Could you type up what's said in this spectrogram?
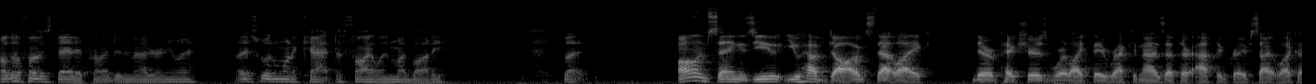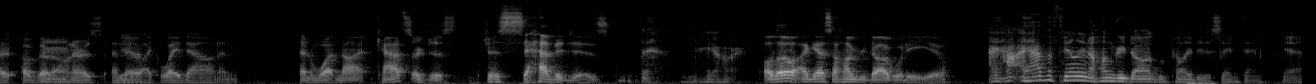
Although if I was dead, it probably didn't matter anyway. I just wouldn't want a cat defiling my body. But All I'm saying is you you have dogs that like there are pictures where like they recognize that they're at the gravesite like a, of their Mm. owners and they like lay down and and whatnot. Cats are just just savages. they are. Although I guess a hungry dog would eat you. I, ha- I have a feeling a hungry dog would probably do the same thing. Yeah.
